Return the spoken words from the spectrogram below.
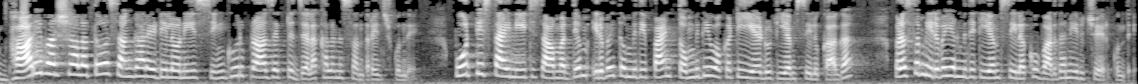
భారీ వర్షాలతో సంగారెడ్డిలోని సింగూరు ప్రాజెక్టు జలకలను సంతరించుకుంది. పూర్తి స్థాయి నీటి సామర్థ్యం ఇరవై తొమ్మిది పాయింట్ తొమ్మిది ఒకటి ఏడు టీఎంసీలు కాగా ప్రస్తుతం ఇరవై ఎనిమిది టీఎంసీలకు వరద నీరు చేరుకుంది.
